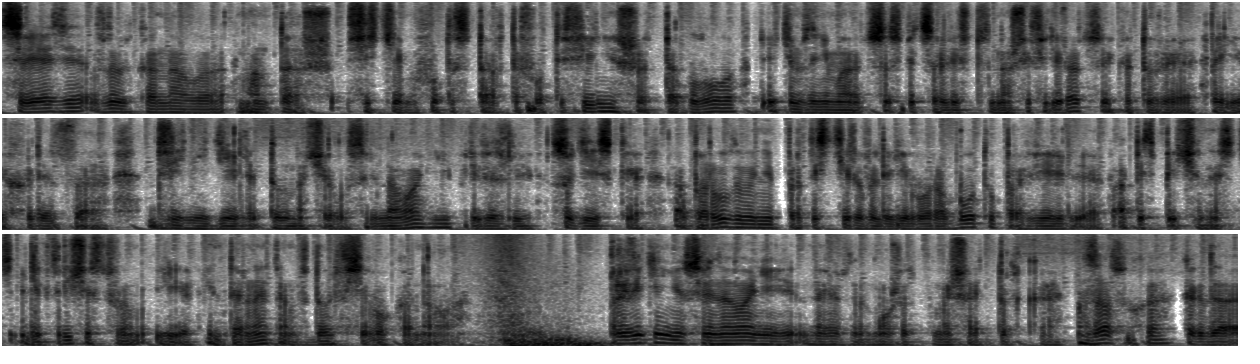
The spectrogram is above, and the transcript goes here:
связи вдоль канала, монтаж системы фотостарта, фотофиниша, табло. Этим занимаются специалисты нашей федерации, которые приехали за две недели до начала соревнований, привезли судейское оборудование, протестировали его работу, работу, проверили обеспеченность электричеством и интернетом вдоль всего канала. Проведению соревнований, наверное, может помешать только засуха, когда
